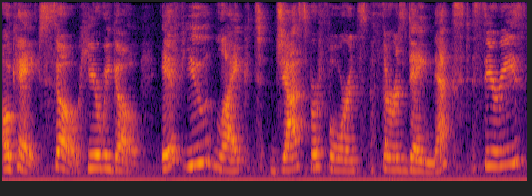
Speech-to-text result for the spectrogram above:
Okay, so here we go. If you liked Jasper Fforde's Thursday Next series,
